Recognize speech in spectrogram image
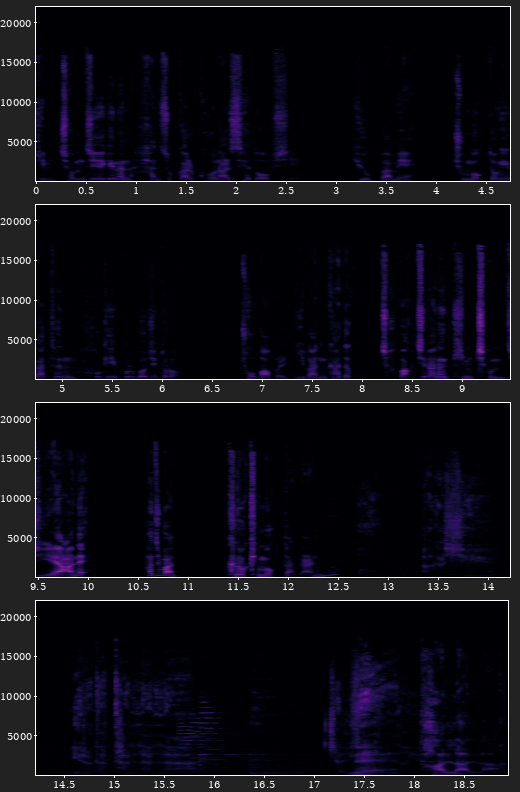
김첨지에게는 한 숟갈 권할 새도 없이 뒷밤에 주먹덩이 같은 혹이 붉어지도록 조밥을 입안 가득 처박질하는 김첨지의 아내. 하지만 그렇게 먹다간 아가씨 이러다 탈랄라 음, 잘네 탈랄라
